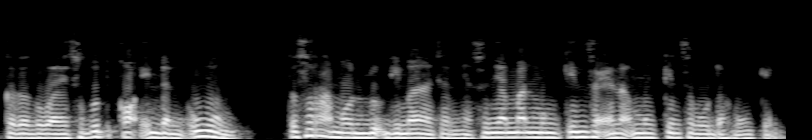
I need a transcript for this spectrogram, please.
ketentuan yang sebut koin dan umum. Terserah mau duduk gimana caranya. Senyaman mungkin, seenak mungkin, semudah mungkin.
